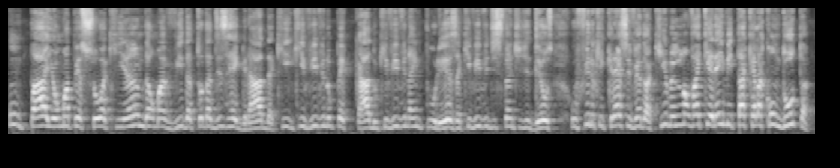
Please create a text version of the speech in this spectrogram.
um pai ou uma pessoa que anda uma vida toda desregrada, que, que vive no pecado, que vive na impureza, que vive distante de Deus, o filho que cresce vendo aquilo, ele não vai querer imitar aquela conduta.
